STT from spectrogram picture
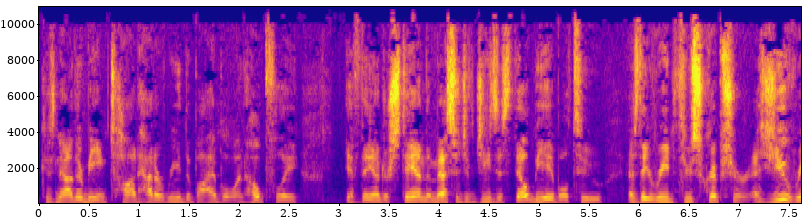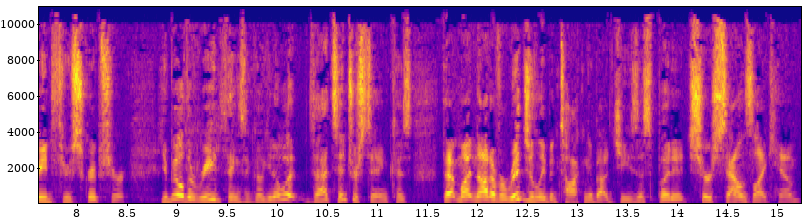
because now they're being taught how to read the Bible. And hopefully, if they understand the message of Jesus, they'll be able to, as they read through Scripture, as you read through Scripture, you'll be able to read things and go, you know what, that's interesting because that might not have originally been talking about Jesus, but it sure sounds like him.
